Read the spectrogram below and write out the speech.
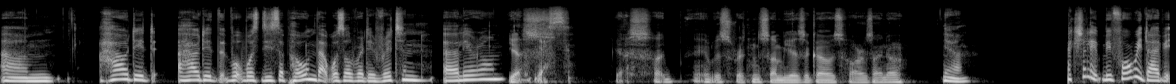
Um, how did how did was this a poem that was already written earlier on? Yes. Yes. Yes, I, it was written some years ago, as far as I know. Yeah. Actually, before we dive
